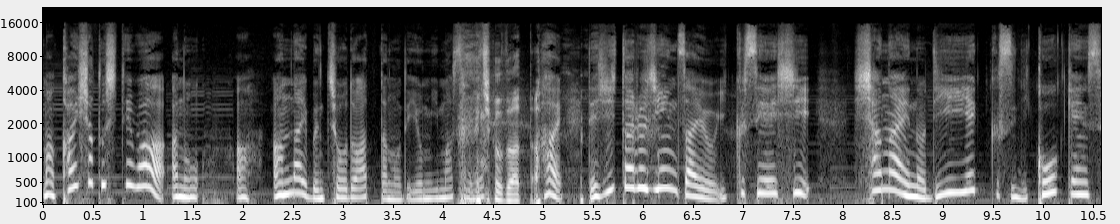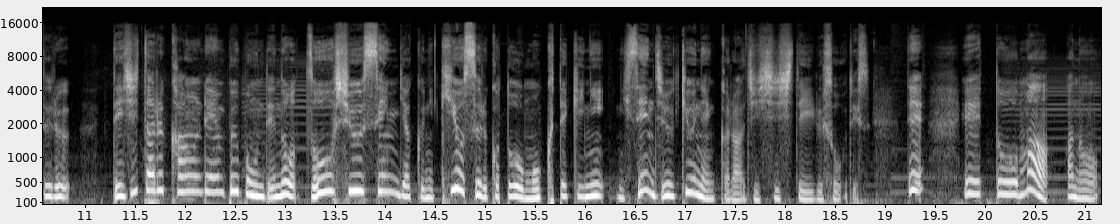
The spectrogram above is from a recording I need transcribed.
まあ、会社としてはあのあ案内文ちょうどあったので読みますね。ちょうどあった。はい、デジタル人材を育成し社内の DX に貢献するデジタル関連部門での増収戦略に寄与することを目的に2019年から実施しているそうです。で、えっ、とまああの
